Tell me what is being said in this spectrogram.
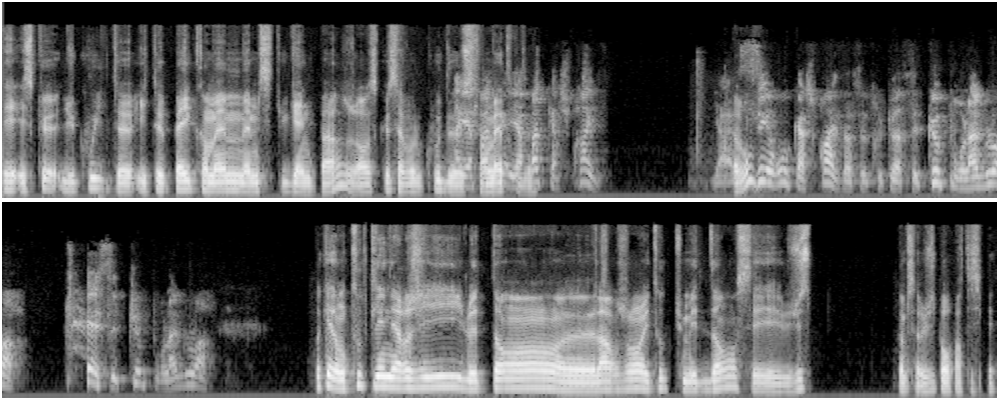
Et est-ce que du coup, il te, il te paye quand même, même si tu gagnes pas? Genre, est-ce que ça vaut le coup de ah, se faire mettre Il n'y a pas de cash prize. Il y a ah zéro cash prize à ce truc-là. C'est que pour la gloire. c'est que pour la gloire. Ok, donc toute l'énergie, le temps, euh, l'argent et tout que tu mets dedans, c'est juste comme ça, juste pour participer.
